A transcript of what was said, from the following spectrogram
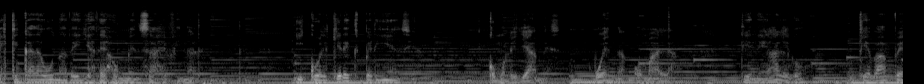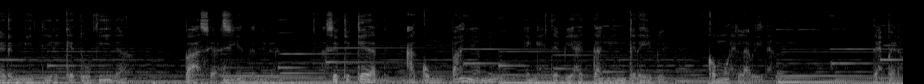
es que cada una de ellas deja un mensaje final. Y cualquier experiencia, como le llames, buena o mala, tiene algo que va a permitir que tu vida pase al siguiente nivel. Así que quédate, acompáñame en este viaje tan increíble como es la vida. Te espero.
